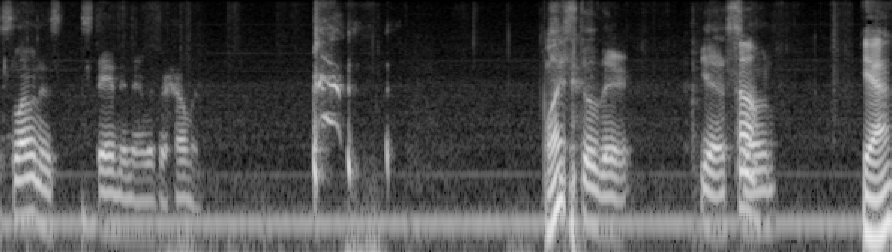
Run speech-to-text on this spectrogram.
Sloan is standing there with her helmet. What? She's still there. Yeah, Sloan. Yeah.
